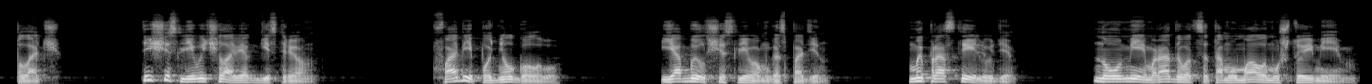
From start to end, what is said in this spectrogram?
– плач. Ты счастливый человек, Гистрион». Фабий поднял голову. «Я был счастливым, господин. Мы простые люди, но умеем радоваться тому малому, что имеем».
